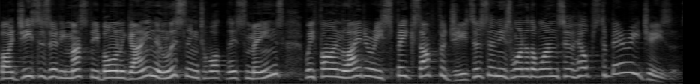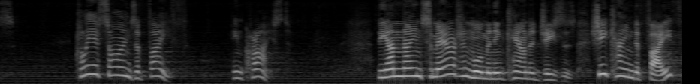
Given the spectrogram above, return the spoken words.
by Jesus that he must be born again and listening to what this means. We find later he speaks up for Jesus and is one of the ones who helps to bury Jesus. Clear signs of faith in Christ. The unnamed Samaritan woman encountered Jesus. She came to faith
